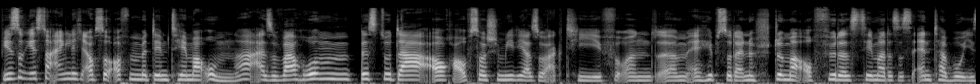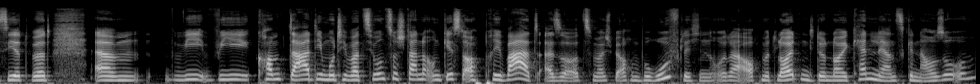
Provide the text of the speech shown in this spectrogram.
Wieso gehst du eigentlich auch so offen mit dem Thema um? Ne? Also warum bist du da auch auf Social Media so aktiv und ähm, erhebst du deine Stimme auch für das Thema, dass es enttabuisiert wird? Ähm, wie, wie kommt da die Motivation zustande und gehst du auch privat, also zum Beispiel auch im beruflichen oder auch mit Leuten, die du neu kennenlernst, genauso um?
